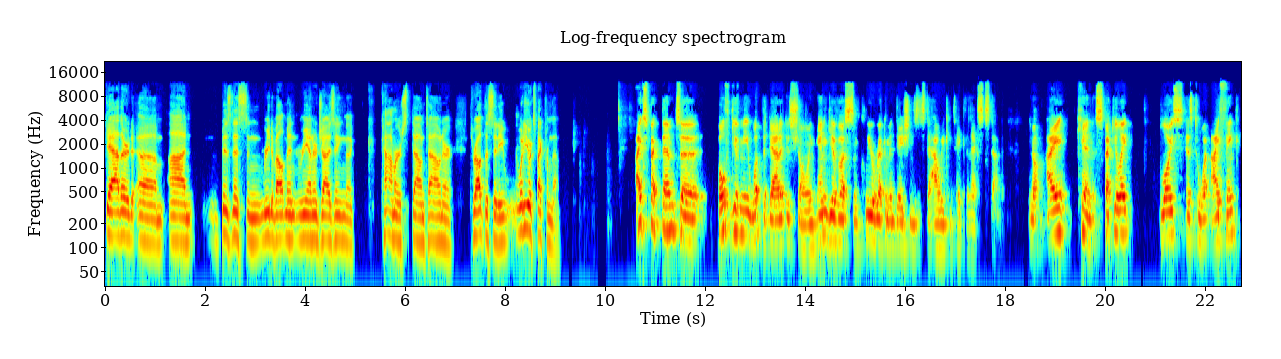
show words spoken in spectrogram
gathered um, on business and redevelopment, re-energizing the commerce downtown or throughout the city, what do you expect from them? I expect them to both give me what the data is showing and give us some clear recommendations as to how we can take the next step. You know, I can speculate, Blois, as to what I think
